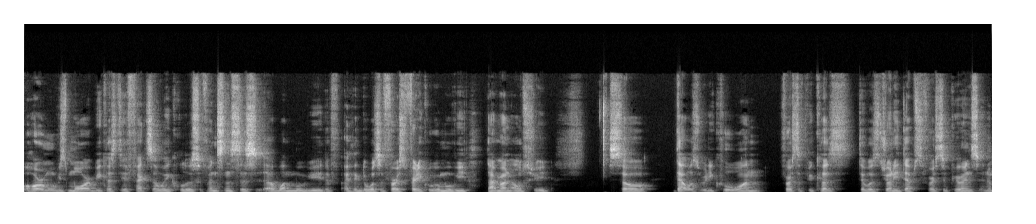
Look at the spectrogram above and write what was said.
horror movies more because the effects are way cooler. So, for instance, this uh, one movie, the, I think there was the first Freddy Krueger movie, Nightmare on Elm Street. So that was a really cool one. First off, because there was Johnny Depp's first appearance in a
